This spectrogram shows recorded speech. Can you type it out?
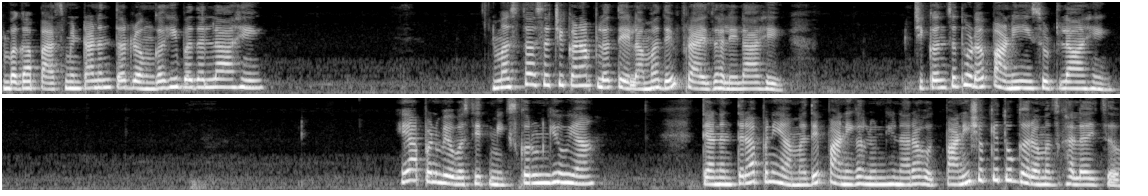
बघा पाच मिनटानंतर रंगही बदलला आहे. मस्त असं चिकन आपलं तेलामध्ये फ्राय झालेलं आहे. चिकनचं थोडं पाणीही सुटलं आहे. हे आपण व्यवस्थित मिक्स करून घेऊया. त्यानंतर आपण यामध्ये पाणी घालून घेणार आहोत. पाणी शक्यतो गरमच घालायचं.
